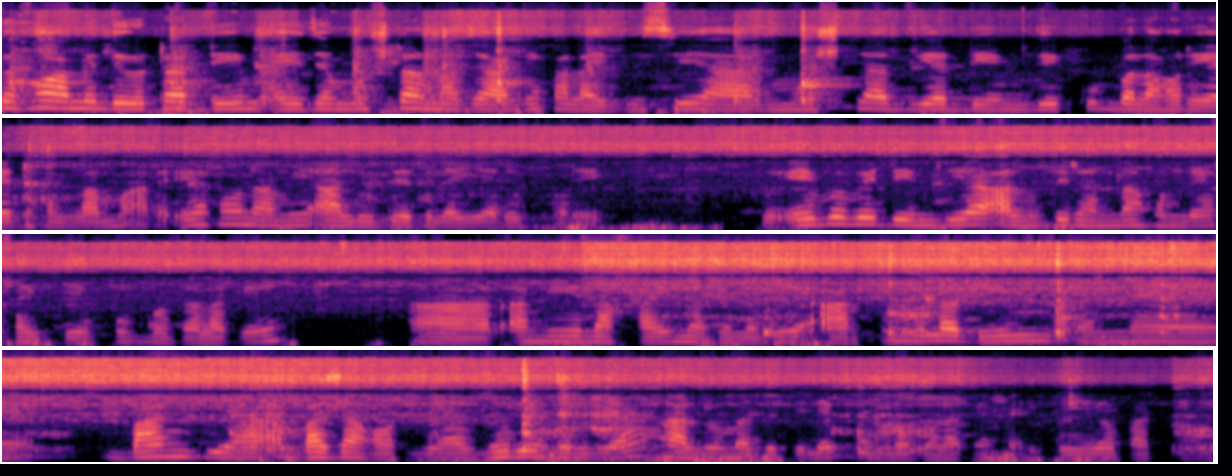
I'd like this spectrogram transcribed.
দেখো আমি দুটা ডিম, এই যে মশলার মাঝে আগে ফেলাই দিছি আর মশলা দিয়ে ডিম দিয়ে খুব ভালো করে করলাম। আর এখন আমি আলু দিয়ে দিলাই আর উপরে। তো এইভাবে ডিম দিয়ে আলু দিয়ে রান্না করলে খাইতে খুব মজা লাগে। আর আমি এলা খাই মাঝে মাঝে। আর কোনোগুলা ডিম এনে বাং দিয়া বাজা করিয়া, ঝুরি করিয়া আলুর মাঝে দিলে খুব মজা লাগে খাইতে। এও পাখিরে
